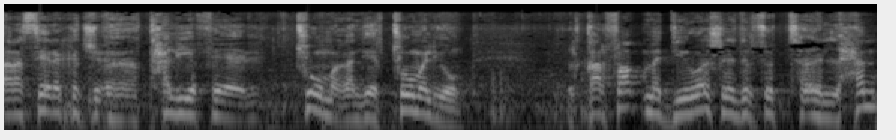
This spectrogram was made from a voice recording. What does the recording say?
راه سيرة كتطحن ليا في الثومه غندير الثومه اليوم. القرفة ما ديروهاش إلا درتو اللحم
